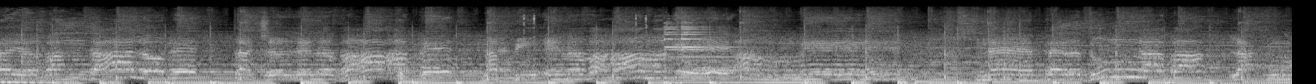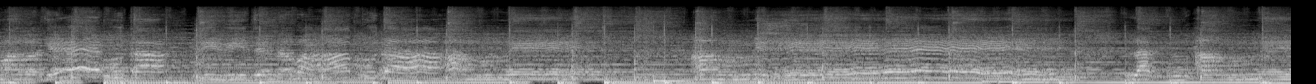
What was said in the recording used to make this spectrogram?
ජය බන්දා ලොබේ තජලෙලවා අපේ අපි එනවා මගේ අම්මේ. නෑ පැරදුම් ලබා ලක්මවගේ පුතා දිවි දෙනවා පුදා අම්මේ. අම්මේ ලක්ම අම්මේ.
